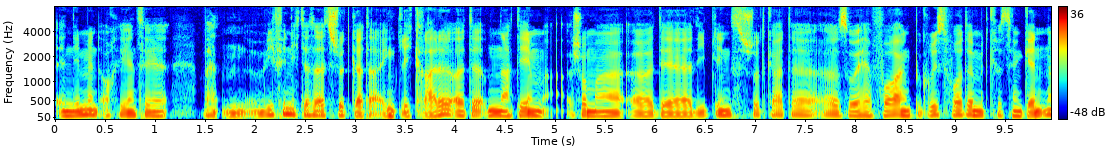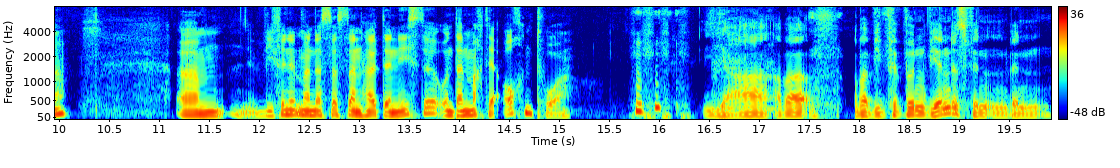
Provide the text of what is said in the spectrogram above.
in dem Moment auch die ganze wie finde ich das als Stuttgarter eigentlich gerade, äh, nachdem schon mal äh, der Lieblings-Stuttgarter äh, so hervorragend begrüßt wurde mit Christian Gentner. Ähm, wie findet man, dass das dann halt der nächste und dann macht er auch ein Tor? Ja, aber, aber wie würden wir denn das finden, wenn,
